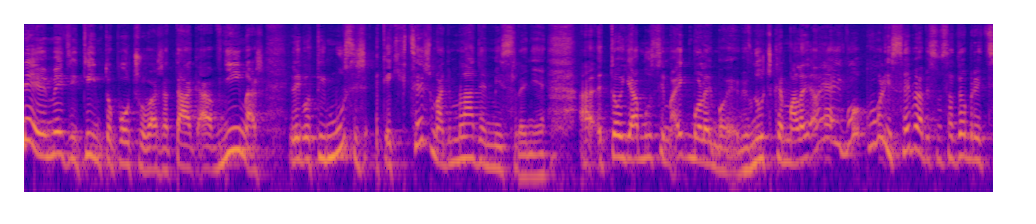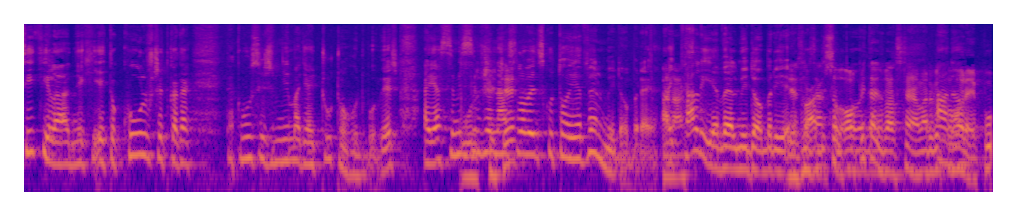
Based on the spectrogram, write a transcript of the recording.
Nie, medzi tým to počúvaš a tak a vnímaš, lebo ty musíš, keď chceš mať mladé myslenie, a to ja musím aj kvôli mojej vnúčke malej, a aj kvôli sebe, aby som sa dobre cítila, nech je to cool, všetko tak, tak musíš vnímať aj túto hudbu, vieš. A ja si myslím, Určite. že na Slovensku to je veľmi dobré. Aj Kali je veľmi dobrý. Ja som sa chcel opýtať vlastne na Margo toho repu,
